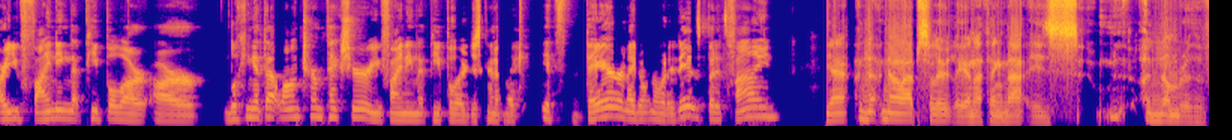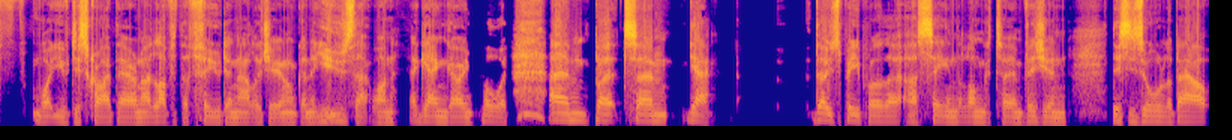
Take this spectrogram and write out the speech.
are you finding that people are are looking at that long term picture? Are you finding that people are just kind of like, it's there and I don't know what it is, but it's fine? Yeah, no, no, absolutely, and I think that is a number of what you've described there, and I love the food analogy, and I'm going to use that one again going forward. Um, but um, yeah, those people that are seeing the longer term vision, this is all about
